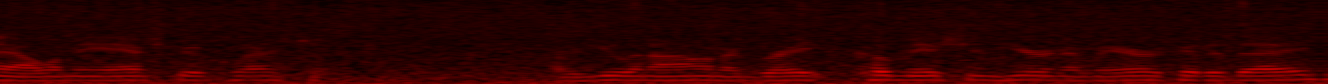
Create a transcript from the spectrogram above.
Now, let me ask you a question you and I on a great commission here in America today?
